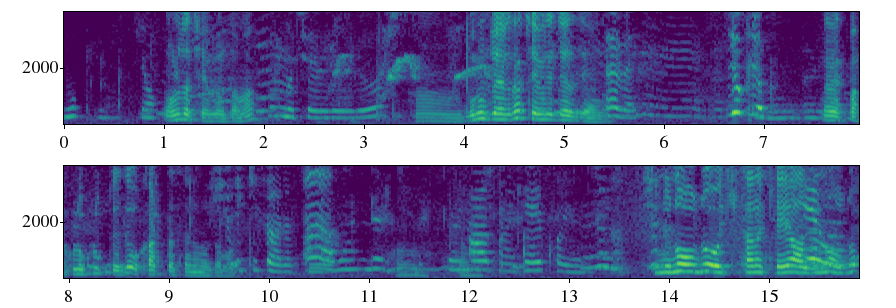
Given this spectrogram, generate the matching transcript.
Yok ya. Onu da çevir o zaman. Bunu da çeviriyoruz. Hmm. Buluncaya kadar çevireceğiz yani. Evet. Lük lük. Evet bak luk luk dedi o kart da senin o Şu zaman. ikisi arasında. Aa ben de. Altına K'ye koyuyorum. Şimdi ne oldu? O iki tane K'yi aldın ne oldu. oldu?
